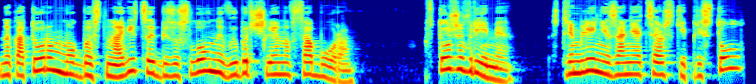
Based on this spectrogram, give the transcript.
на котором мог бы остановиться безусловный выбор членов собора. В то же время Стремление занять царский престол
